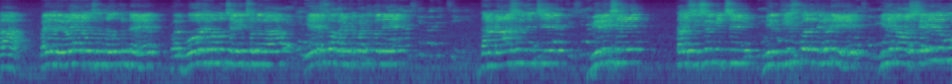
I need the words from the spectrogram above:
ఆ, పైన ఇరవై ఆరు వచ్చిన చదువుతుంటే వారు భోజనము చేయించుండగా యేసు ఒక రొట్టె పట్టుకొని దాన్ని ఆశీర్వదించి విరిచి తన శిష్యులకి ఇచ్చి మీరు తీసుకొని తినుడి. ఇది నా శరీరము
